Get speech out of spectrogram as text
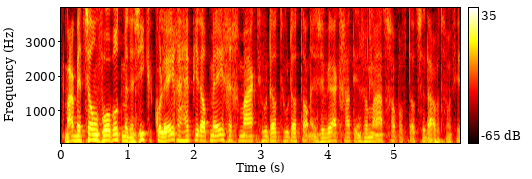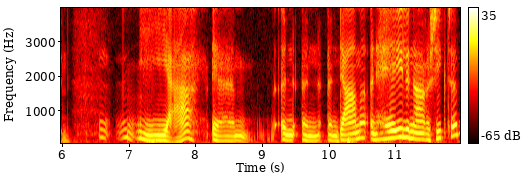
maar met zo'n voorbeeld, met een zieke collega, heb je dat meegemaakt? Hoe dat, hoe dat dan in zijn werk gaat in zo'n maatschap? Of dat ze daar wat van vinden? Ja, ehm, een, een, een dame, een hele nare ziekte.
